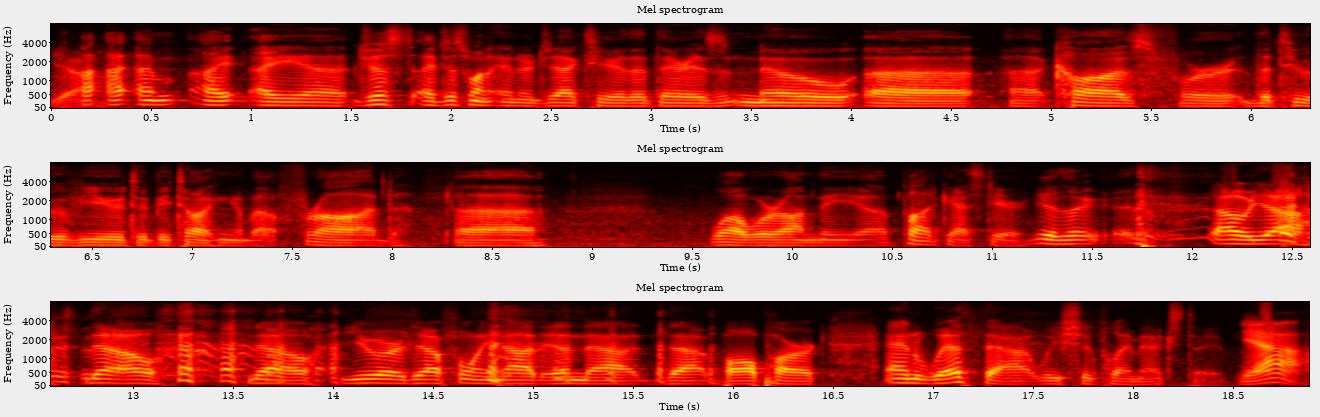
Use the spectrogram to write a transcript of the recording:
It, yeah, I, I'm, I, I uh, just, I just want to interject here that there is no uh, uh, cause for the two of you to be talking about fraud uh, while we're on the uh, podcast here. Like- oh yeah, no, no, you are definitely not in that that ballpark. And with that, we should play mixtape. Yeah,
